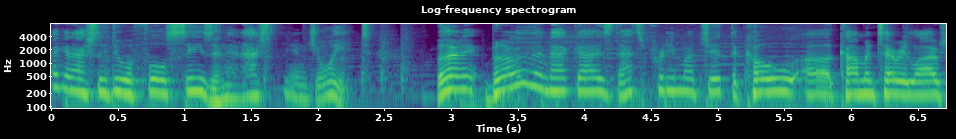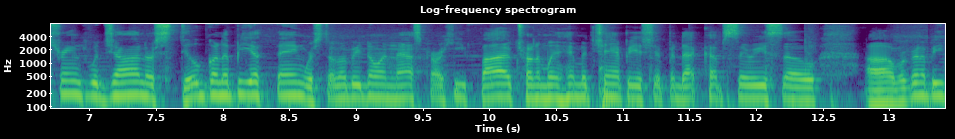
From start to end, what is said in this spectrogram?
I can actually do a full season and actually enjoy it. But, but other than that, guys, that's pretty much it. The co-commentary uh, live streams with John are still going to be a thing. We're still going to be doing NASCAR Heat 5, trying to win him a championship in that Cup Series. So uh, we're going to be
